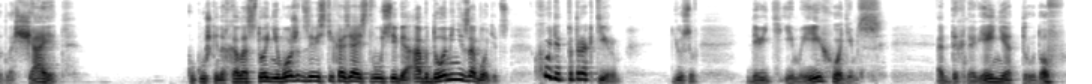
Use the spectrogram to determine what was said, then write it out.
поглощает. Кукушкина холостой не может завести хозяйство у себя, об доме не заботится, ходит по трактирам. Юсов, да ведь и мы ходим-с. Отдохновение от трудов.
